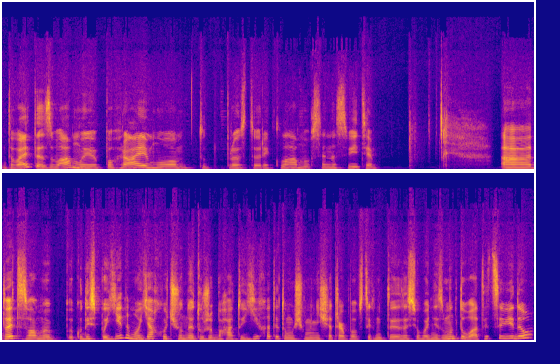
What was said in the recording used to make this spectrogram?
давайте з вами пограємо. Тут просто реклама, все на світі. А, давайте з вами кудись поїдемо. Я хочу не дуже багато їхати, тому що мені ще треба встигнути за сьогодні змонтувати це відео.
